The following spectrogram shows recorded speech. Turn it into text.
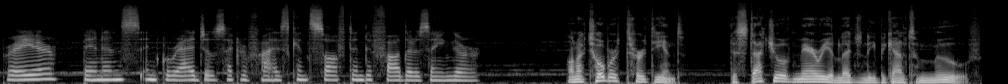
Prayer, penance, and courageous sacrifice can soften the Father's anger. On October 13th, the statue of Mary allegedly began to move,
